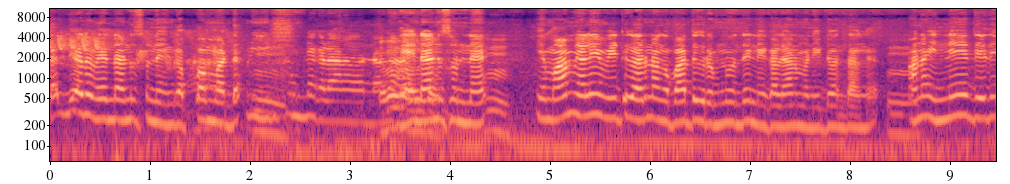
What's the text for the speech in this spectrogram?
கல்யாணம் வேண்டான்னு சொன்னேன் எங்கள் அப்பா அம்மாட்ட. வேண்டான்னு சொன்னேன். என் மாமியாலையும் என் வீட்டுக்காரும் நாங்கள் பார்த்துக்கிறோம்னு வந்து என்னை கல்யாணம் பண்ணிட்டு வந்தாங்க. ம். ஆனால் இன்னைய தேதி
